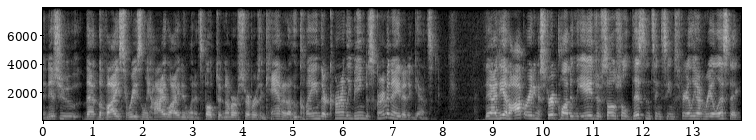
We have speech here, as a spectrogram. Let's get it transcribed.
An issue that the Vice recently highlighted when it spoke to a number of strippers in Canada who claim they're currently being discriminated against. The idea of operating a strip club in the age of social distancing seems fairly unrealistic,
